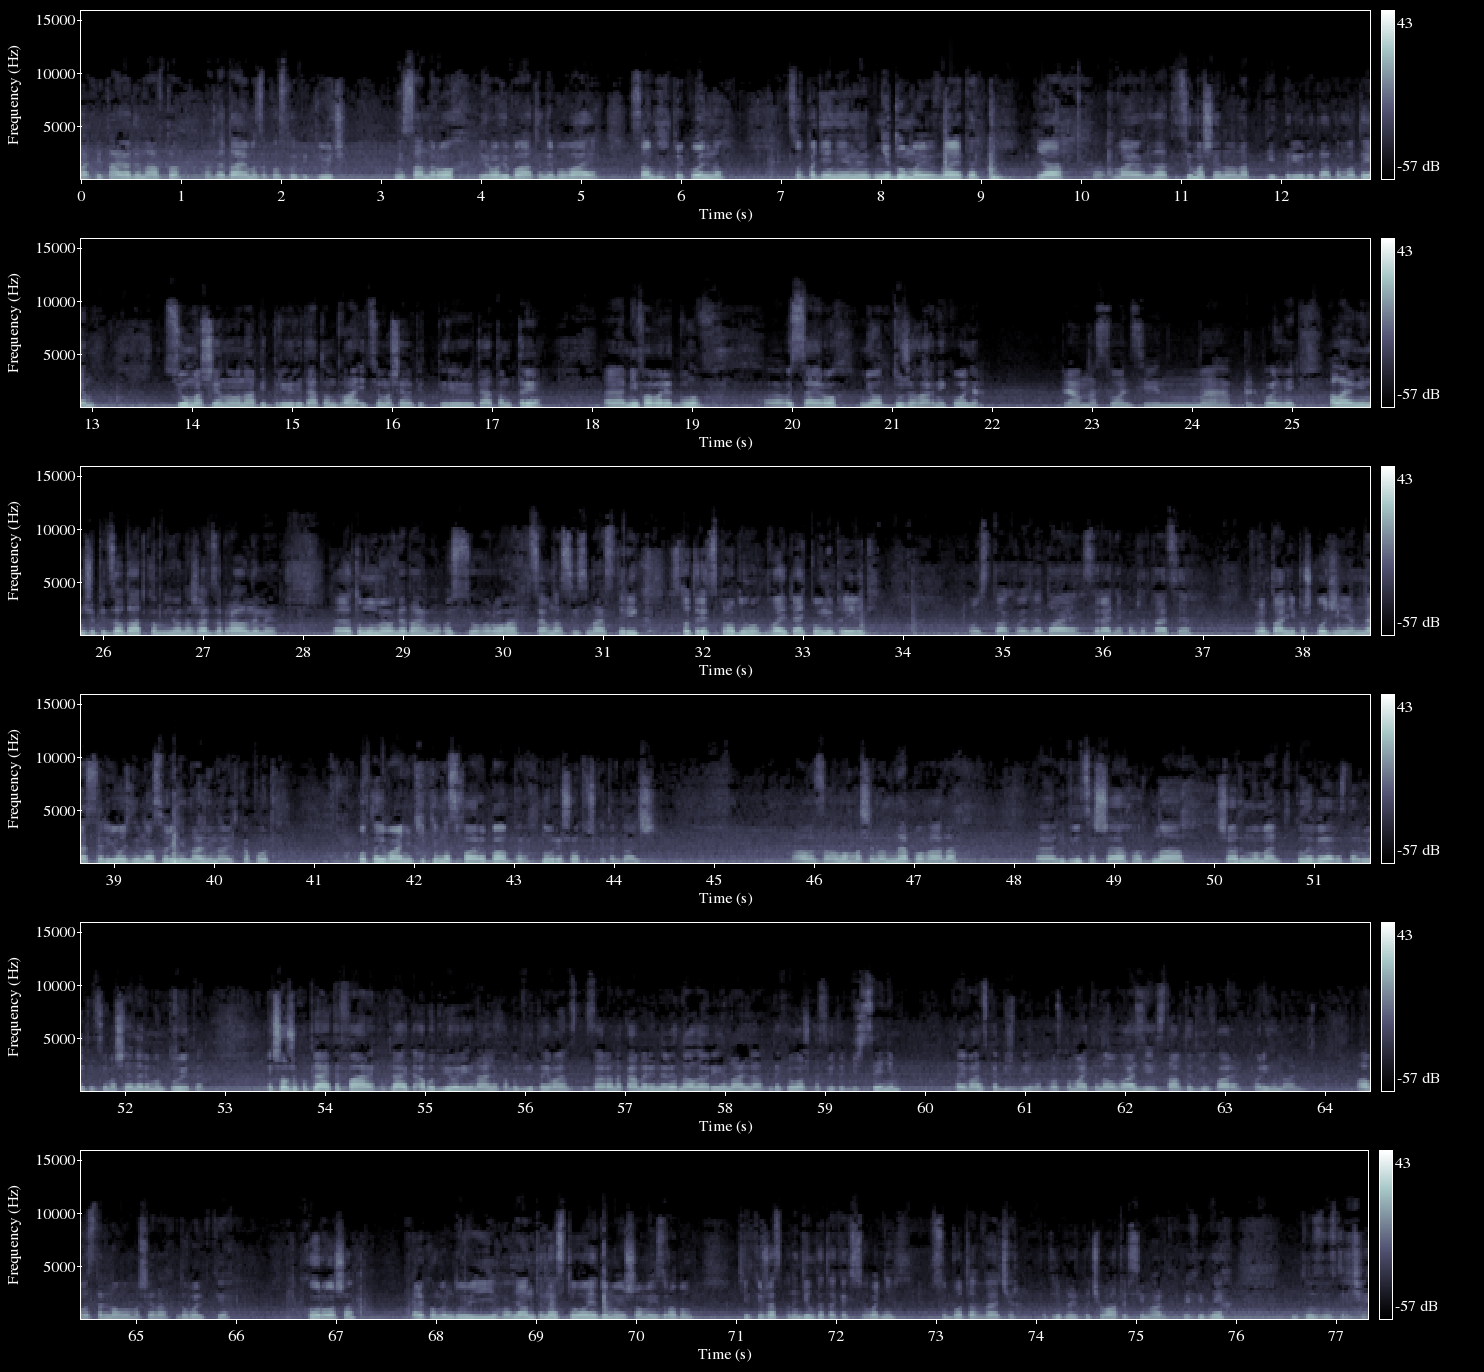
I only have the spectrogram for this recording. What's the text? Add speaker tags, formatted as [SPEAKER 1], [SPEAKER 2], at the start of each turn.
[SPEAKER 1] Так, вітаю, один авто. Оглядаємо за послугою під ключ Nissan Rogue. І рогів багато не буває. Саме прикольно совпадіння не, не думаю. Знаєте, я маю оглядати цю машину, вона під пріоритетом 1, цю машину вона під пріоритетом 2 і цю машину під пріоритетом 3. Е, мій фаворит був е, ось цей рог. В нього дуже гарний колір. Прямо на сонці він мега прикольний. Але він вже під завдатком, його, на жаль, забрали не ми. Е, Тому ми оглядаємо ось цього рога. Це в нас 18 рік, 130 пробігу, 2,5 повний привід. Ось так виглядає. Середня комплектація. Фронтальні пошкодження, не серйозні. У нас оригінальний навіть капот. По Тайваню тільки в нас фари, бампер, ну, решоточки і так далі. Але загалом машина непогана. Е, І дивіться, ще одна, ще один момент. Коли ви реставруєте ці машини, ремонтуєте, якщо вже купляєте фари, купляєте або дві оригінальних, або дві тайванські. Зараз на камері не видно, але оригінальна ДХОшка світить більш синім, тайванська більш біла. Просто майте на увазі і ставте дві фари оригінальні. А в остальному машина доволі таки хороша. Рекомендую її оглянути на СТО. Я думаю, що ми і зробимо. Тільки вже з понеділка, так як сьогодні, субота, вечір. Потрібно відпочивати. Всім гарних вихідних. До зустрічі.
